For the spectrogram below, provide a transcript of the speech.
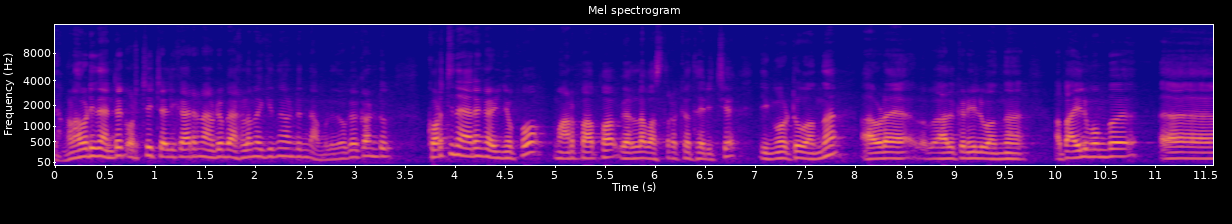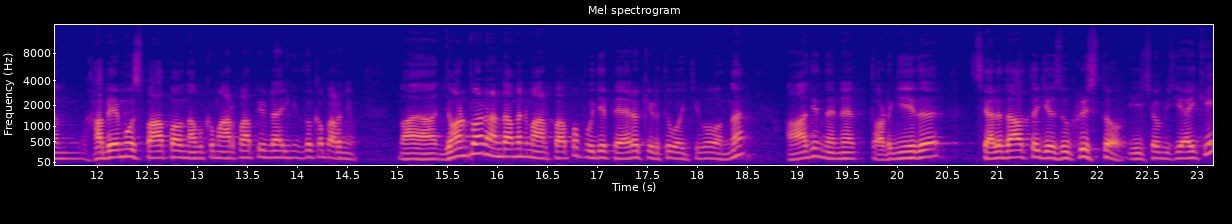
ഞങ്ങളവിടെ എന്റെ കുറച്ച് ഇറ്റലിക്കാരൻ അവർ ബഹളം വയ്ക്കുന്നത് കണ്ടു നമ്മളിതൊക്കെ കണ്ടു. കുറച്ച് നേരം കഴിഞ്ഞപ്പോൾ മാർപ്പാപ്പ വെള്ള വസ്ത്രമൊക്കെ ധരിച്ച് ഇങ്ങോട്ട് വന്ന് അവിടെ ബാൽക്കണിയിൽ വന്ന് അപ്പോൾ അതിന് മുമ്പ് ഹബേമൂസ് പാപ്പ നമുക്ക് മാർപ്പാപ്പ ഉണ്ടായിരിക്കും ഇതൊക്കെ പറഞ്ഞു. ജോൺ പോൾ രണ്ടാമൻ മാർപ്പാപ്പ പുതിയ പേരൊക്കെ എടുത്തു പോയിട്ടിപ്പോൾ വന്ന് ആദ്യം തന്നെ തുടങ്ങിയത് ശലദാത്ത് ജസു ക്രിസ്തോ ഈശോ മിശിയായിക്ക്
